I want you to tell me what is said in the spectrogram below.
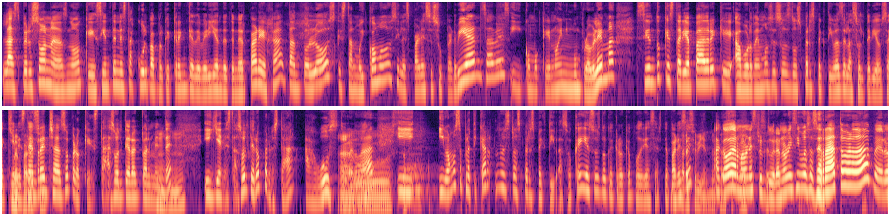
las personas, ¿no? Que sienten esta culpa porque creen que deberían de tener pareja, tanto los que están muy cómodos y les parece súper bien, ¿sabes? Y como que no hay ningún problema. Siento que estaría padre que abordemos esas dos perspectivas de la soltería, o sea, quien está en rechazo pero que está soltero actualmente y quien está soltero pero está a gusto, ¿verdad? Y, y, vamos a platicar nuestras perspectivas, ¿ok? Eso es lo que creo que podría ser, ¿te parece? parece bien. Acabo de armar una estructura, no lo hicimos hace rato, ¿verdad? Pero...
